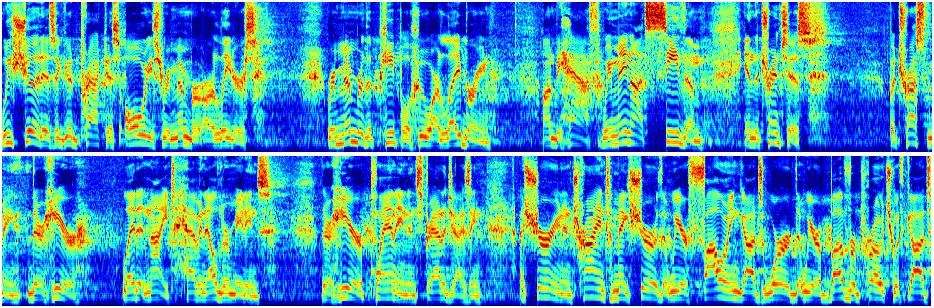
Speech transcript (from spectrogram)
We should, as a good practice, always remember our leaders. Remember the people who are laboring on behalf. We may not see them in the trenches, but trust me, they're here late at night having elder meetings. They're here planning and strategizing, assuring and trying to make sure that we are following God's word, that we are above reproach with God's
